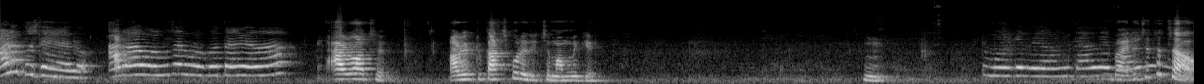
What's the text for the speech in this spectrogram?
আর কোথায় গেল? আর কোথায় কোথায় গেল? আরও আছে। আরও একটু কাজ করে দিচ্ছে মাম্মিকে। হুম। বাইরে যেতে চাও?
